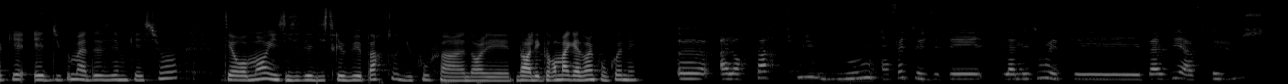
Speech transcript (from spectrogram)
Ok, et du coup, ma deuxième question, tes romans, ils, étaient distribués partout, du coup, dans les, dans les grands magasins qu'on connaît euh, Alors, partout, non. En fait, ils étaient, la maison était basée à Fréjus.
